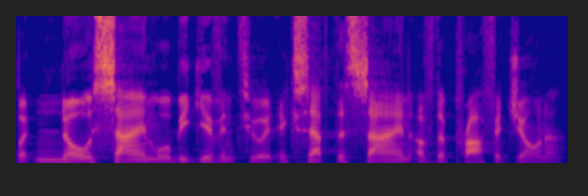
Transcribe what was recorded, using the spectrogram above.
but no sign will be given to it except the sign of the prophet Jonah.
